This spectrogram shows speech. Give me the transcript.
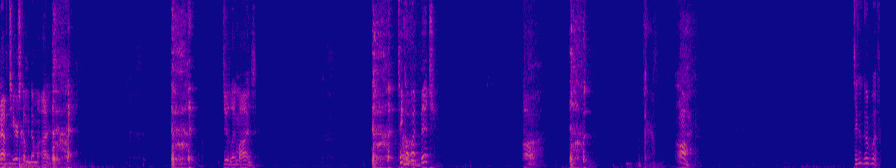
Dude, I have tears coming down my eyes. Dude, look at my eyes. Take a whiff, bitch. Okay. Take a good whiff.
